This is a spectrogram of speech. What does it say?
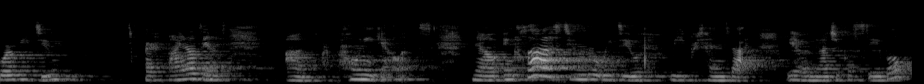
Before we do our final dance um, are pony gallops. Now, in class, do you remember what we do? We pretend that we have a magical stable.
